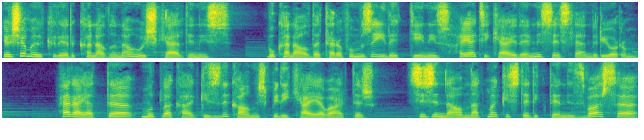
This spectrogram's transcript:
Yaşam Öyküleri kanalına hoş geldiniz. Bu kanalda tarafımıza ilettiğiniz hayat hikayelerini seslendiriyorum. Her hayatta mutlaka gizli kalmış bir hikaye vardır. Sizin de anlatmak istedikleriniz varsa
